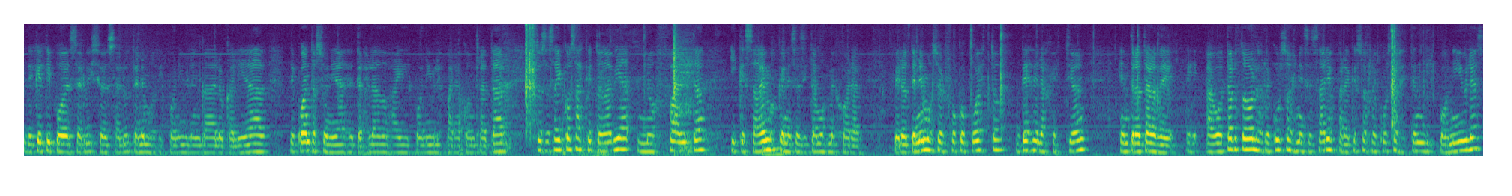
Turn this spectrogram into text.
de qué tipo de servicio de salud tenemos disponible en cada localidad, de cuántas unidades de traslados hay disponibles para contratar. Entonces hay cosas que todavía nos falta y que sabemos que necesitamos mejorar, pero tenemos el foco puesto desde la gestión en tratar de eh, agotar todos los recursos necesarios para que esos recursos estén disponibles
